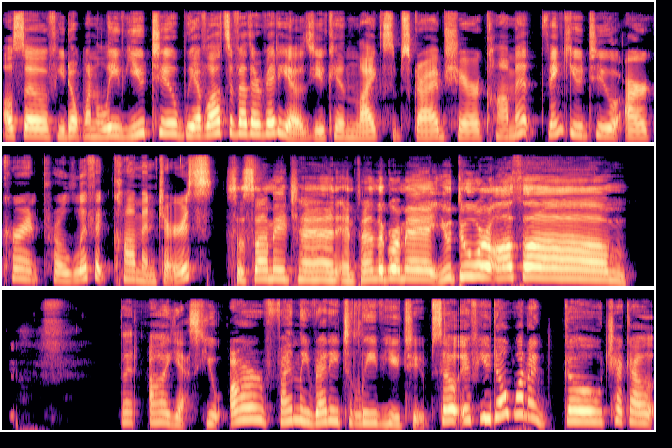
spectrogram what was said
Also, if you don't want to leave YouTube, we have lots of other videos. You can like, subscribe, share, comment. Thank you to our current prolific commenters. Sasami-chan and Fan the Gourmet, you two were awesome! But ah, uh, yes, you are finally ready to leave YouTube. So if you don't want to go check out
